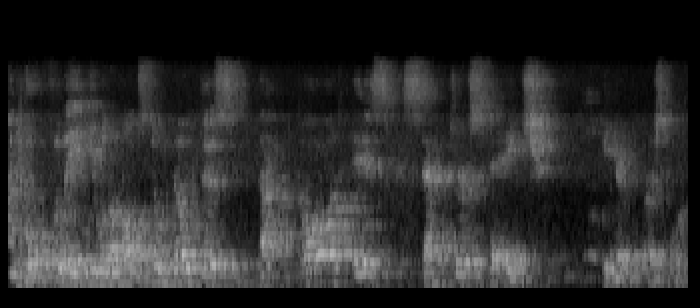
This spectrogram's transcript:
and hopefully you will have also noticed that God is center stage here, in verse 1.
